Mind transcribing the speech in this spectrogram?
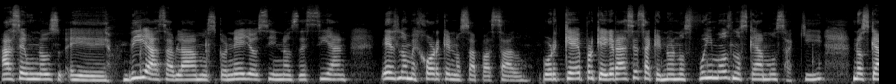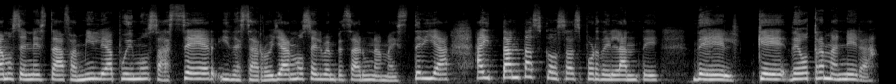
hace unos eh, días hablábamos con ellos y nos decían, es lo mejor que nos ha pasado. ¿Por qué? Porque gracias a que no nos fuimos, nos quedamos aquí, nos quedamos en esta familia, pudimos hacer y desarrollarnos, él va a empezar una maestría, hay tantas cosas por delante de él que de otra manera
